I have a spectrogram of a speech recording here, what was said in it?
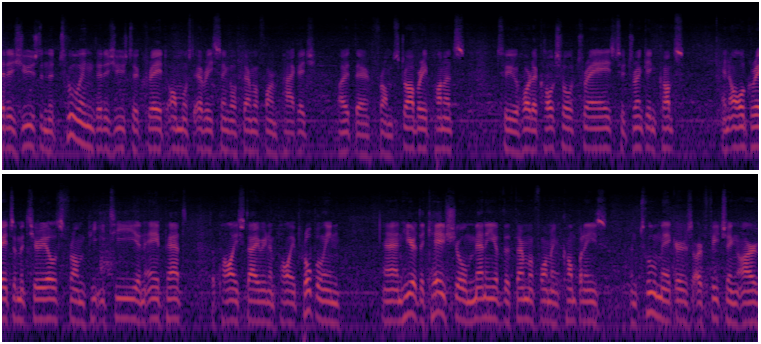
that is used in the tooling that is used to create almost every single thermoform package out there, from strawberry punnets to horticultural trays to drinking cups, and all grades of materials from PET and APET to polystyrene and polypropylene. And here at the K Show, many of the thermoforming companies and tool makers are featuring our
